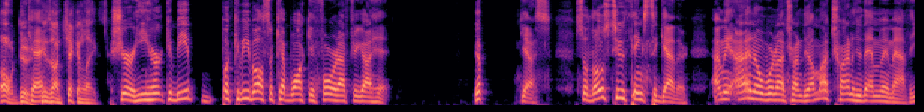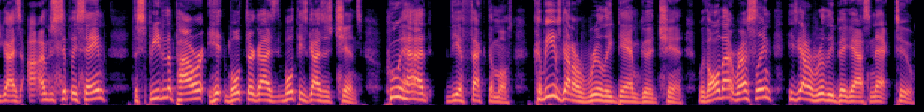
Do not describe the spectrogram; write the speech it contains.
Oh, dude, Okay. he was on chicken legs. Sure, he hurt Khabib, but Khabib also kept walking forward after he got hit. Yep. Yes. So those two things together. I mean, I know we're not trying to do. I'm not trying to do the MMA math. You guys, I, I'm just simply saying the speed and the power hit both their guys, both these guys' chins. Who had the effect the most? Khabib's got a really damn good chin. With all that wrestling, he's got a really big ass neck too.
